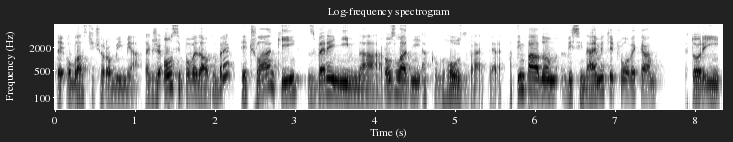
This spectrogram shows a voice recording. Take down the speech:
tej oblasti, čo robím ja. Takže on si povedal, dobre, tie články zverejním na rozhľadni ako ghostwriter. A tým pádom vy si najmete človeka, ktorý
